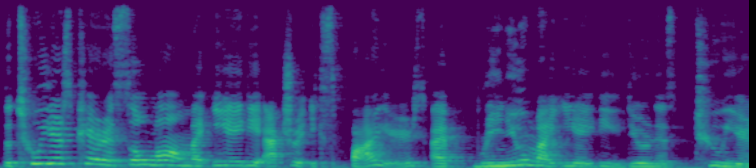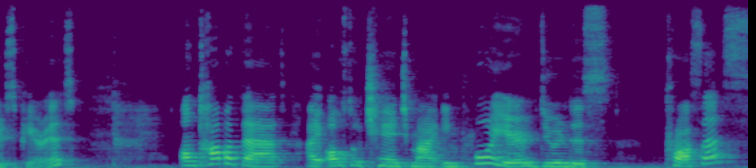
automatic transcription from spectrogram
the two years period is so long, my EAD actually expires. I renew my EAD during this two years period. On top of that, I also changed my employer during this process.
